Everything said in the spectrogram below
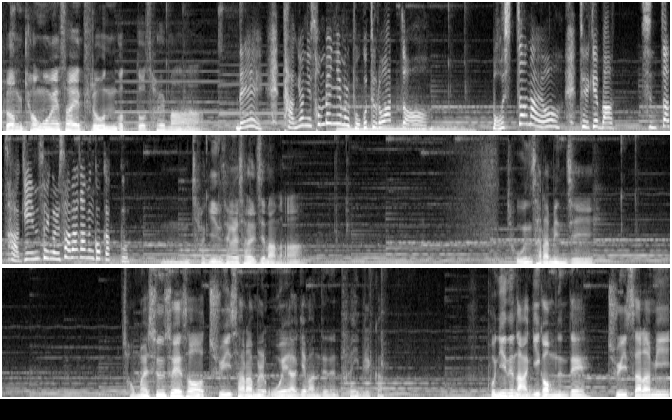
그럼 경호 회사에 들어온 것도 설마 네, 당연히 선배님을 보고 들어왔죠. 음, 멋있잖아요. 되게 막 진짜 자기 인생을 살아가는 것 같고 음, 자기 인생을 살진 않아. 좋은 사람인지 정말 순수해서 주위 사람을 오해하게 만드는 타입일까? 본인은 악의가 없는데 주위 사람이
